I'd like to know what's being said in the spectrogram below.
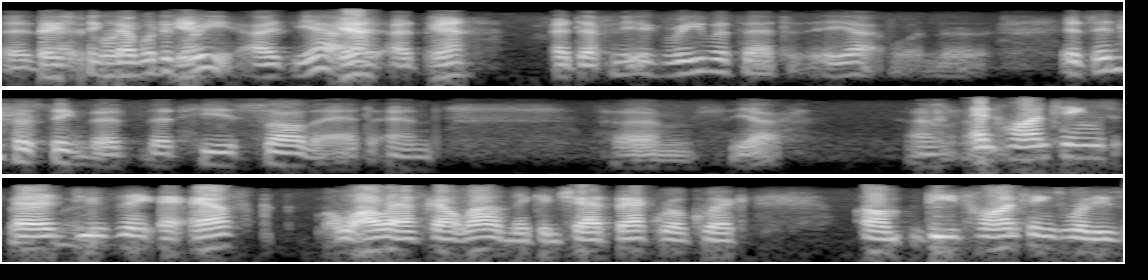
Uh, I think I would yeah. agree. I, yeah, Yeah, I, I, yeah. I definitely agree with that. Yeah, Uh, it's interesting that that he saw that, and um, yeah, I'm, And I'm- hauntings, That's Ed, do you think, ask, well, I'll ask out loud and they can chat back real quick. Um, these hauntings where these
